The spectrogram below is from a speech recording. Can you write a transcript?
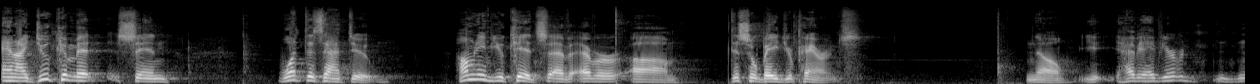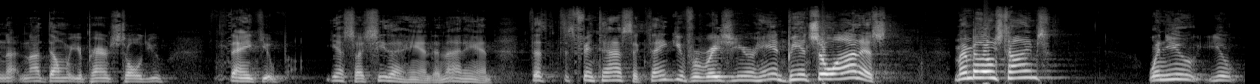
and I do commit sin, what does that do? How many of you kids have ever um, disobeyed your parents? No. You, have, you, have you ever not, not done what your parents told you? Thank you. Yes, I see that hand and that hand. That's, that's fantastic. Thank you for raising your hand, being so honest. Remember those times when you, you,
